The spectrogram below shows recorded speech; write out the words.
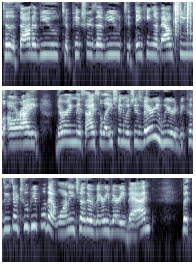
to the thought of you to pictures of you to thinking about you all right during this isolation which is very weird because these are two people that want each other very very bad. But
